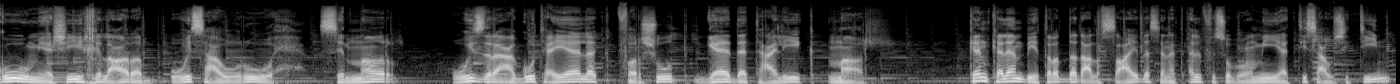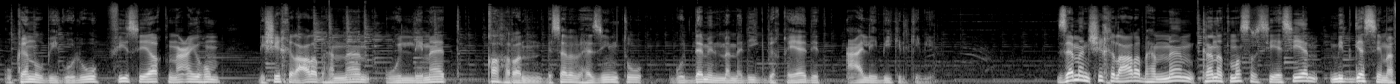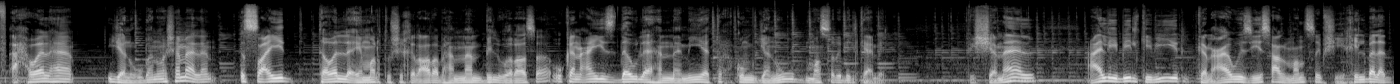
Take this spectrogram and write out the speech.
قوم يا شيخ العرب واسعى وروح. سنار وازرع جوت عيالك فرشوط جادت عليك نار. كان كلام بيتردد على الصعايدة سنة 1769 وكانوا بيقولوه في سياق نعيهم لشيخ العرب همام واللي مات قهرا بسبب هزيمته قدام المماليك بقيادة علي بيك الكبير. زمن شيخ العرب همام كانت مصر سياسيا متقسمة في أحوالها جنوبا وشمالا. الصعيد تولى إمارته شيخ العرب همام بالوراثة وكان عايز دولة همامية تحكم جنوب مصر بالكامل. في الشمال علي بيه الكبير كان عاوز يسعى لمنصب شيخ البلد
